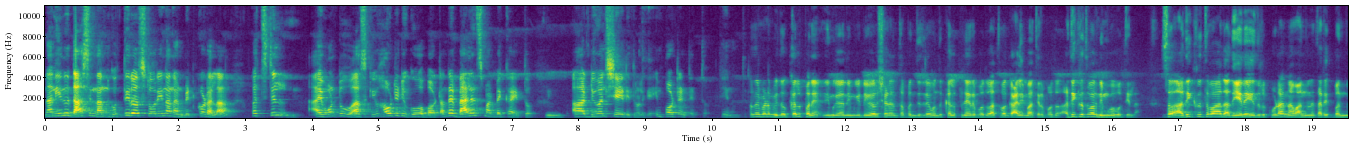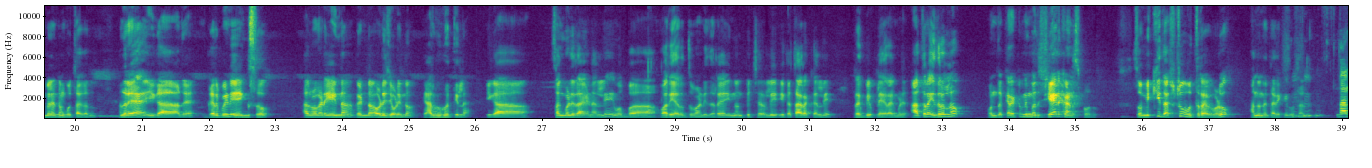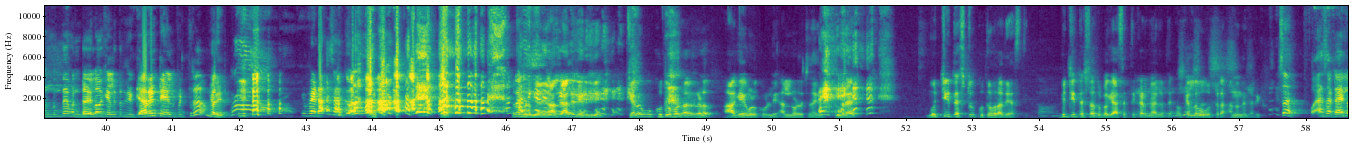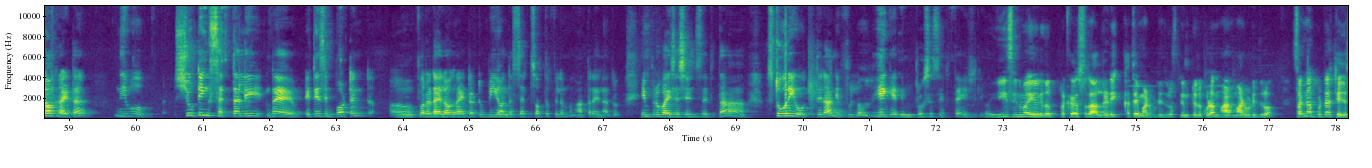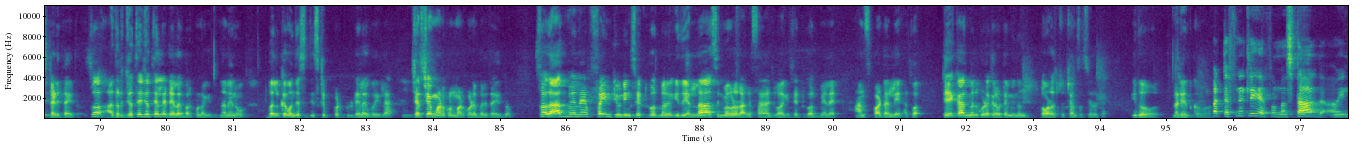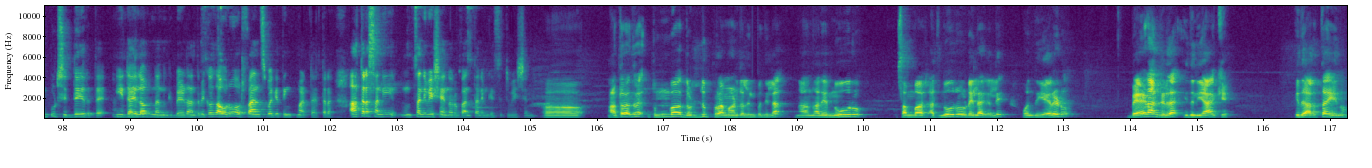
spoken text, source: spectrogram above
ನಾನೇನು ಜಾಸ್ತಿ ನನ್ಗೆ ಗೊತ್ತಿರೋ ಸ್ಟೋರಿನ ನಾನು ಬಿಟ್ಕೊಡಲ್ಲ but still I want to ask you how did you go about ಅಂದರೆ ಬ್ಯಾಲೆನ್ಸ್ ಮಾಡಬೇಕಾಯಿತು ಆ ಡ್ಯೂಯಲ್ ಶೇಡ್ ಇದ್ರೊಳಗೆ ಇಂಪಾರ್ಟೆಂಟ್ ಇತ್ತು ಏನಂತ ಅಂದರೆ ಮೇಡಮ್ ಇದು ಕಲ್ಪನೆ. ನಿಮಗೆ ನಿಮಗೆ ಡ್ಯೂಯಲ್ ಶೇಡ್ ಅಂತ ಬಂದಿದ್ರೆ ಒಂದು ಕಲ್ಪನೆ ಇರ್ಬೋದು ಅಥವಾ ಗಾಳಿ ಮಾತಿರ್ಬೋದು ಅಧಿಕೃತವಾಗಿ ನಿಮಗೂ ಗೊತ್ತಿಲ್ಲ. ಸೊ ಅಧಿಕೃತವಾದ ಅದು ಏನೇ ಇದ್ರೂ ಕೂಡ ನಾವು ಹನ್ನೊಂದನೇ ತಾರೀಕು ಬಂದ ಮೇಲೆ ನಮ್ಗೆ ಗೊತ್ತಾಗೋದು. ಅಂದರೆ ಈಗ ಅದೇ ಗರ್ಭಿಣಿ ಹೆಂಗಸು ಅದ್ರೊಳಗಡೆ ಹೆಣ್ಣು ಗಂಡು ಅವಳಿ ಜೋಳಿನೋ ಯಾರಿಗೂ ಗೊತ್ತಿಲ್ಲ. ಈಗ ಸಂಗೊಳ್ಳಿ ರಾಯಣ್ಣಲ್ಲಿ ಒಬ್ಬ ವಾರಿಯರದ್ದು ಮಾಡಿದ್ದಾರೆ. ಇನ್ನೊಂದು ಪಿಕ್ಚರಲ್ಲಿ ಈಗ ತಾರಕಲ್ಲಿ ರಗ್ಬಿ ಪ್ಲೇಯರ್ ಆಗಿ ಮಾಡಿದ್ದಾರೆ. ಆ ಥರ ಇದರಲ್ಲೂ ಒಂದು ಕ್ಯಾರೆಕ್ಟರ್ ನಿಮ್ಮದು ಶೇಡ್ ಕಾಣಿಸ್ಬೋದು. ಸೊ ಮಿಕ್ಕಿದಷ್ಟು ಉತ್ತರಗಳು ಹನ್ನೊಂದನೇ ತಾರೀಕಿಗೆ ಗೊತ್ತಾಗುತ್ತೆ. ನಾನು ಮುಂದೆ ಒಂದು ಡೈಲಾಗ್ ಹೇಳಿದ್ರೆ ನೀವು ಗ್ಯಾರಂಟಿ ಹೇಳ್ಬಿಡ್ತೀರಾ ಹೇಳಿ. ಬೇಡ ಸಾಕು. ಅದೇ ಮೇಡಮ್ ಆಲ್ರೆಡಿ ಹೇಳಿದ್ದೀನಿ ಕೆಲವು ಕುತೂಹಲಗಳು ಹಾಗೆ ಉಳ್ಕೊಳ್ಳಿ ಅಲ್ಲಿ ನೋಡಿದ್ರೆ ಚೆನ್ನಾಗಿದೆ. ಅಂದ್ರೆ ಮುಚ್ಚಿಟ್ಟಷ್ಟು ಕುತೂಹಲ ಜಾಸ್ತಿ. ಬಿಚ್ಚಿಟ್ಟಷ್ಟು ಅದ್ರ ಬಗ್ಗೆ ಆಸಕ್ತಿ ಕಡಿಮೆ ಆಗುತ್ತೆ. ಅವಕ್ಕೆಲ್ಲವೂ ಉತ್ತರ ಹನ್ನೊಂದನೇ ತಾರೀಕು sir as a dialogue writer ನೀವು ಶೂಟಿಂಗ್ ಸೆಟ್ಟಲ್ಲಿ ಅಂದರೆ it is important for a dialogue writer to be on the sets of the film ಆ ಥರ ಏನಾದರೂ ಇಂಪ್ರೂವೈಸೇಷನ್ಸ್ ಇರ್ತಾ ಸ್ಟೋರಿ ಓದ್ತೀರಾ ನೀವು ಫುಲ್ಲು ಹೇಗೆ ನಿಮ್ಮ ಪ್ರೋಸೆಸ್ ಇರುತ್ತೆ ಯೂಶಲಿ ಈ ಸಿನಿಮಾ ಹೇಳಿದ್ರೆ ಪ್ರಕಾಶ್ ಸರ್ ಆಲ್ರೆಡಿ ಕತೆ ಮಾಡಿಬಿಟ್ಟಿದ್ರು ಸ್ಕ್ರೀನ್ ಪ್ಲೇನು ಕೂಡ ಮಾಡ್ಬಿಟ್ಟಿದ್ರು. ಸಣ್ಣ ಪುಟ್ಟ ಚೇಂಜಸ್ ನಡೀತಾ ಇತ್ತು ಸೊ ಅದ್ರ ಜೊತೆ ಜೊತೆಯಲ್ಲೇ ಡೈಲಾಗ್ ಬರ್ಕೊಂಡೋಗಿದ್ದು ನಾನೇನು ಬಲ್ಕ ಒಂದೇ ಸತಿ ಸ್ಕ್ರಿಪ್ಟ್ ಕೊಟ್ಬಿಟ್ಟು ಡೈಲಾಗ್ ಬರೀಲ್ಲ. ಚರ್ಚೆ ಮಾಡ್ಕೊಂಡು ಮಾಡ್ಕೊಂಡೇ ಬರಿತಾ ಇದ್ದು ಸೊ ಅದಾದಮೇಲೆ ಫೈನ್ ಟ್ಯೂನಿಂಗ್ ಸೆಟ್ಗೆ ಹೋದ್ಮೇಲೆ ಇದು ಎಲ್ಲ ಸಿನಿಮಾಗಳಲ್ಲೂ ಆಗುತ್ತೆ. ಸಹಜವಾಗಿ ಸೆಟ್ಗೆ ಹೋದ್ಮೇಲೆ ಆನ್ ಸ್ಪಾಟಲ್ಲಿ ಅಥವಾ ಟೇಕ್ ಆದ್ಮೇಲೆ ಕೂಡ ಕೆಲವು ಟೈಮ್ ಇನ್ನೊಂದು ತೊಗೊಳ್ಳೋಷ್ಟು ಚಾನ್ಸಸ್ ಇರುತ್ತೆ. ಇದು ನಡೆಯೋದ್ಕೋಬೋದು. But definitely from star inputs ಇದ್ದೇ ಇರುತ್ತೆ. ಈ ಡೈಲಾಗ್ ನನಗೆ ಬೇಡ ಅಂತ. ಬಿಕಾಸ್ ಅವರು ಅವ್ರ ಫ್ಯಾನ್ಸ್ ಬಗ್ಗೆ ಥಿಂಕ್ ಮಾಡ್ತಾ ಇರ್ತಾರೆ. ಆ ಥರ ಸನ್ನಿ ಸನ್ನಿವೇಶ ಏನಾದ್ರು ಬಂತ ನಿಮಗೆ ಸಿಚುವೇಶನ್ ಆ ಥರ ಅಂದರೆ ತುಂಬ ದೊಡ್ಡ ಪ್ರಮಾಣದಲ್ಲಿ ಏನು ಬಂದಿಲ್ಲ. ನಾನು ಅದೇ ನೂರು ಸಂಭಾಷ ಅದು ನೂರು ಡೈಲಾಗಲ್ಲಿ ಒಂದು ಎರಡು ಬೇಡ ಅಂತ ಹೇಳಿದ. ಇದನ್ನು ಯಾಕೆ? ಇದು ಅರ್ಥ ಏನು?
